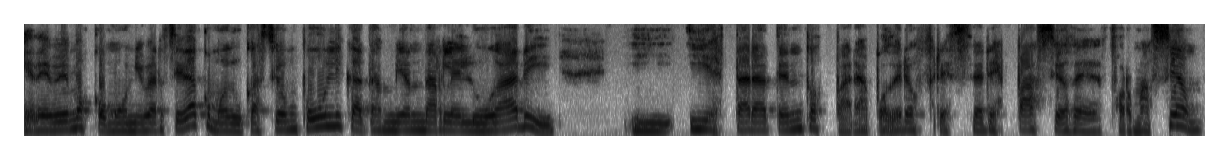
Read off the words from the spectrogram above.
que debemos como universidad, como educación pública, también darle lugar y, y, estar atentos para poder ofrecer espacios de formación.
